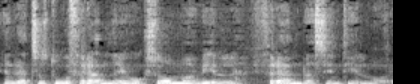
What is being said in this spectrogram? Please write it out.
en rätt så stor förändring också om man vill förändra sin tillvaro.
